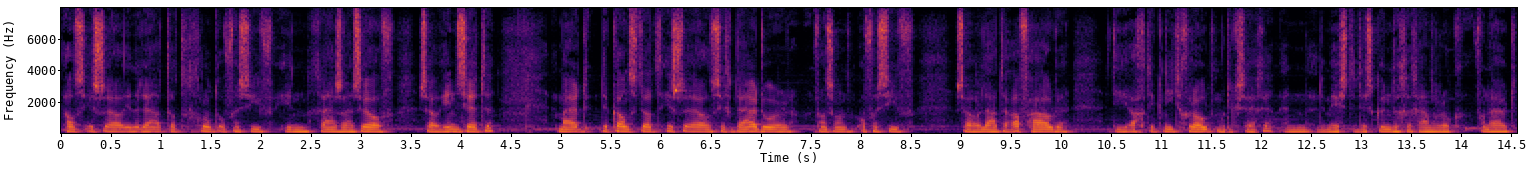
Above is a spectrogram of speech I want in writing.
Als Israël inderdaad dat grondoffensief in Gaza zelf zou inzetten. Maar de kans dat Israël zich daardoor van zo'n offensief zou laten afhouden, die acht ik niet groot, moet ik zeggen. En de meeste deskundigen gaan er ook vanuit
